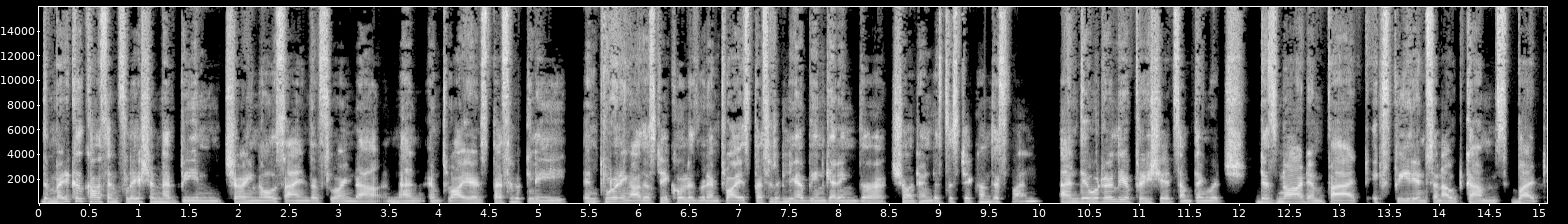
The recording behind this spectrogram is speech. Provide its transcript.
the medical cost inflation has been showing no signs of slowing down. And employers specifically, including other stakeholders, but employers specifically have been getting the short end of the stick on this one. And they would really appreciate something which does not impact experience and outcomes, but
